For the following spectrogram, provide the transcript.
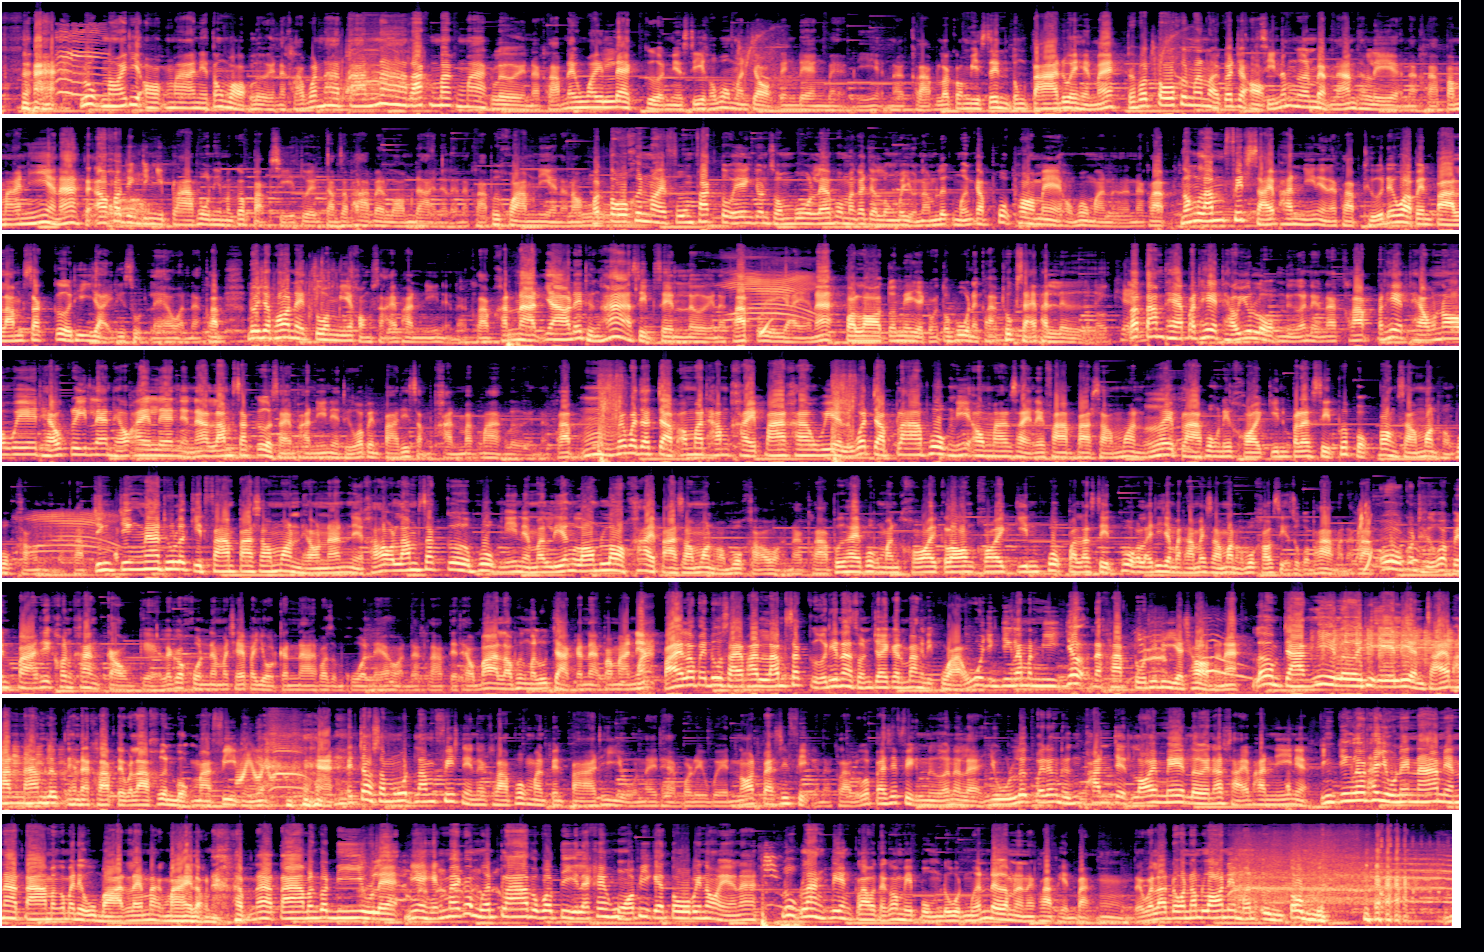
ลูกน้อยที่ออกมาเนี่ยต้องบอกเลยนะครับว่าหน้าตาน่ารักมากๆเลยนะครับในวัยแรกเกิดเนี่ยสีของพวกมันจะออกแดงๆแบบนี้นะครับแล้วก็มีเส้นตรงตาด้วยเห็นไหมแต่พอโตขึ้นมาหน่อยก็จะออกสีน้ำเงินแบบน้ำทะเลนะครับประมาณนี้นะแต่เอาเข้าจริงๆอีปลาพวกนี้มันก็ปรับสีตัวเองตามสภาพแวดล้อมได้นั่นแหละนะครับเพื่อความเนียนนะเนาะพอโตขึ้นหน่อยฟูมฟักตัวเองจนสมบูรณ์แล้วพวกมันก็จะลงไปอยู่น้ำลึกเหมือนกับพวกพ่อแม่ของพวกมันนะนะครับ น้องล้ำฟิตสายพันธุ์นี้เนี่ยนะครับถือได้ว่าเป็นปลาล้ำซักเกอร์ที่ใหญ่ที่สุดแล้วอะนะครับ โดยเฉพาะในตัวเมียของสายพันธุ์นี้เนี่ยนะครับขนาดยาวได้ถึง 50 เซนเลยนะครับตัวใหญ่ๆอะนะปลอตัวเมียใหญ่กว่าตัวผู้นะครับทุกสายพันธุ์เลยแล้วตามแถบประเทศแถวยุโรปเหนือเนี่ยนะครับประเทศแถวนอร์เวย์แถวกรีนแลนด์แถวไอร์แลนด์เนี่ยนะ lumpsucker สายพันธุ์นี้เนี่ยถือว่าเป็นปลาที่สำคัญมากๆเลยนะครับอืมไม่ว่าจะจับเอามาทำไข่ปลาคาเวียร์หรือว่าจับปลาพวกนี้เอามาใส่ในฟาร์มปลาแซลมอนเพื่อให้ปลาพวกนี้คอยกินปรสิตเพื่อปกป้องแซลมอนของพวกเขาเนี่ยนะครับจริงๆนะธุรกิจฟาร์มปลาแซลมอนแถวนั้นเนี่ยเขาเอา lumpsucker พวกนี้เนี่ยมาเลี้ยงล้อมรอบค่ายปลาแซลมอนของพวกเขาอะนะครับเพื่อให้พวกมันคอยกรองคอยกินพวกปรสิตพวกอะไรที่จะมาทำให้แซลมอนของพวกเขาเสียสุขภาพอะนะครับโอ้ก็ถือว่าเป็นปลาที่ค่อนข้างเก่าแก่ แล้วก็คนนำมาใช้ประโยชน์กันนานพอสมควรแล้วนะครับแต่แถวบ้านเราเพิ่งมารู้จักกันนะประมาณเนี้ยไปเราไปดูสายพันธุ์ lumpsucker ที่น่าสนใจกันบ้างดีกว่า โอ้จริง ๆ แล้วมันมีเยอะนะครับ ตัวที่พี่จะชอบนะนะ เริ่มจากนี่เลยที่เอเลี่ยนสายพันธุ์น้ำลึกเนี่ยนะครับ แต่เวลาขึ้นบกมาฟีบอย่างเงี้ยไอ้เจ้า smooth lumpfish เนี่ยนะครับ พวกมันเป็นปลาที่อยู่ในแถบบริเวณ North Pacific นะครับ หรือว่าแปซิฟิกเหนือนั่นแหละ อยู่ลึกไปถึง 1,700 เมตรเลยนะสายพันธุ์นี้เนี่ย จริง ๆ แล้วถ้าอยู่ในน้ำเนี่ยหน้าตามันก็ไม่ได้อุบาทว์อะไรมากมายหรอกนะครับ หน้าตามันก็ดีอยู่แหละ เนี่ยเห็นไหมก็เหมือนปลาปกติแหละแค่หัวพี่แกโตไปหน่อยอะนะ รูปร่างเกลี้ยงเกลาแต่ก็มีปุมดูดเหมือนเดิมนะนะครับ เห็นปะแต่เวลาโดนน้ำร้อนเนี่ยเหมือนอึ่งต้มเลย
